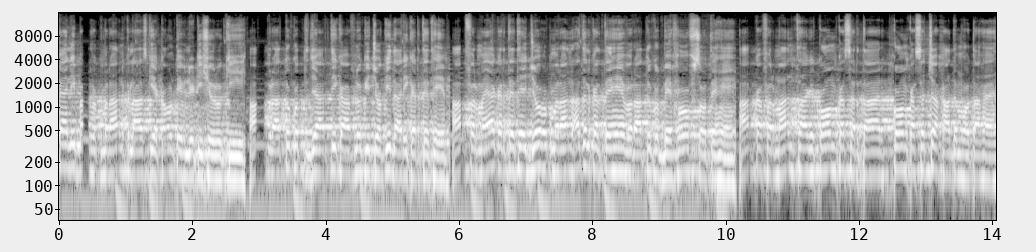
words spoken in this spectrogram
پہلی بار حکمران کلاس کی اکاؤنٹیبلٹی شروع کی۔ آپ راتوں کو تجارتی قافلوں کی چوکی داری کرتے تھے۔ آپ فرمایا کرتے تھے، جو حکمران عدل کرتے ہیں، وہ راتوں کو بے خوف سوتے ہیں۔ آپ کا فرمان تھا کہ قوم کا سردار، قوم کا سچا خادم ہوتا ہے۔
